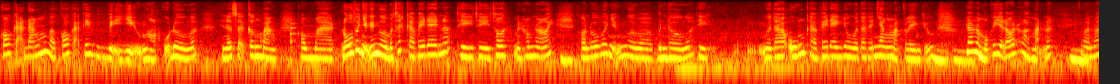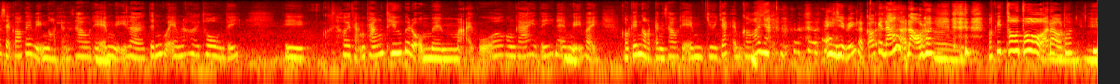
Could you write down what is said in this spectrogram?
có cả đắng và có cả cái vị dịu ngọt của đường á thì nó sẽ cân bằng. Còn mà đối với những cái người mà thích cà phê đen á thì thì thôi mình không nói. Ừ. còn đối với những người mà bình thường á thì người ta uống cà phê đen vô người ta sẽ nhăn mặt liền kiểu ừ, ừ. đó là một cái gì đó rất là mạnh á ừ. mà nó sẽ có cái vị ngọt đằng sau thì ừ. em nghĩ là tính của em nó hơi thô một tí thì hơi thẳng thắn thiếu cái độ mềm mại của con gái một tí nên em ừ. nghĩ vậy còn cái ngọt đằng sau thì em chưa chắc em có nha em chỉ biết là có cái đắng ở đầu thôi ừ. có cái thô thô ở đầu thôi ừ.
